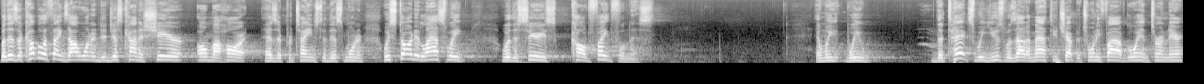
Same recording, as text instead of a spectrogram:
But there's a couple of things I wanted to just kind of share on my heart as it pertains to this morning. We started last week with a series called Faithfulness. And we, we the text we used was out of Matthew chapter 25. Go ahead and turn there.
